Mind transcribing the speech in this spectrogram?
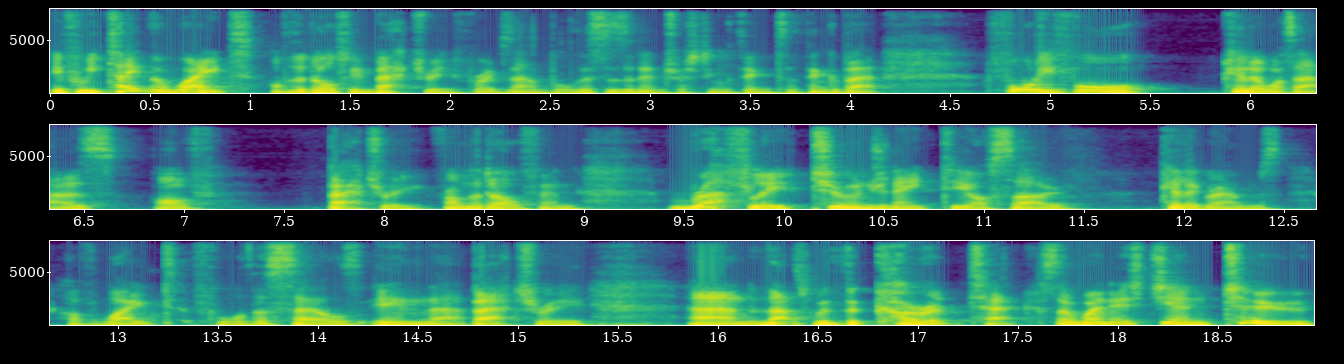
If we take the weight of the Dolphin battery, for example, this is an interesting thing to think about 44 kilowatt hours of battery from the Dolphin, roughly 280 or so kilograms of weight for the cells in that battery. And that's with the current tech. So when it's Gen 2,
